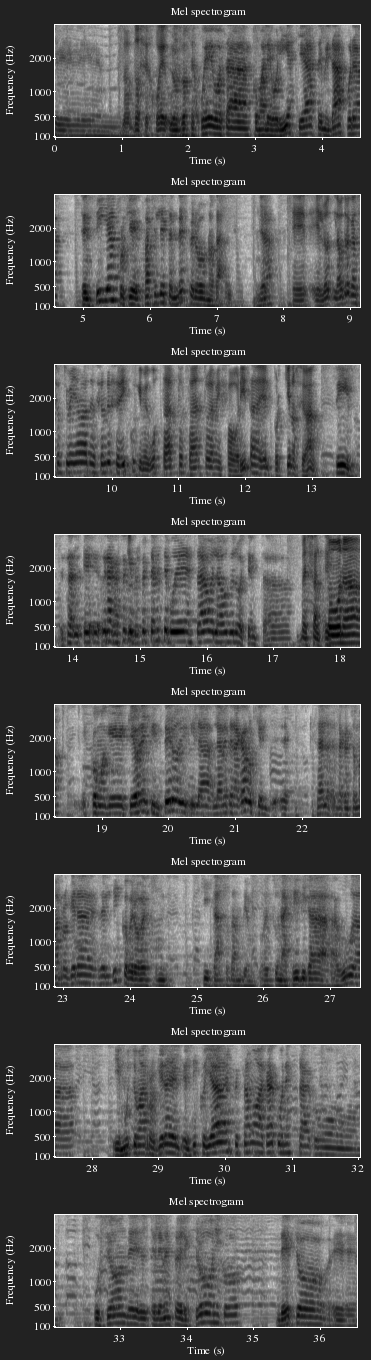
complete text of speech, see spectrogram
Eh, Los 12 juegos. los 12 juegos, esas como alegorías que hace, metáforas, sencillas porque fácil de entender, pero notables. ¿ya? Eh, el la otra canción que me llama la atención de ese disco, que me gusta harto, está dentro de mis favoritas, es el ¿Por qué no se van? Sí, esa, eh, es una canción que perfectamente puede haber entrado en la voz de los 80. Es saltona, Es como que quedó en el tintero y, y la, la meten acá porque eh, quizás la, la canción más rockera del disco, pero es un hitazo también. Es una crítica aguda y mucho más rockera. El, el disco ya empezamos acá con esta como fusión del elemento electrónico. De hecho, eh,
